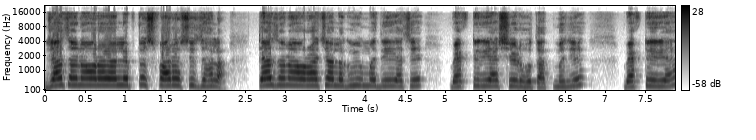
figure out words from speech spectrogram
ज्या जनावराला लेप्टोस्पायरोसिस झाला त्या जनावराच्या लघवीमध्ये याचे बॅक्टेरिया शेड होतात. म्हणजे बॅक्टेरिया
